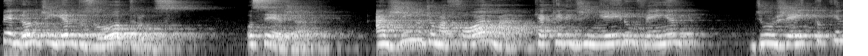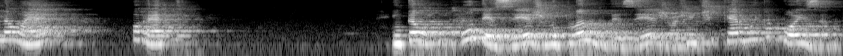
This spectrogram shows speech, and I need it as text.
pegando dinheiro dos outros, ou seja, agindo de uma forma que aquele dinheiro venha de um jeito que não é correto. Então, o desejo, no plano do desejo, a gente quer muita coisa.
